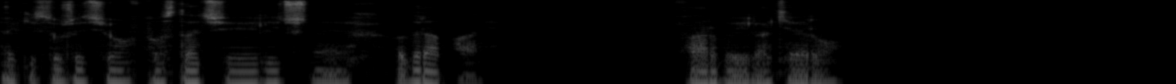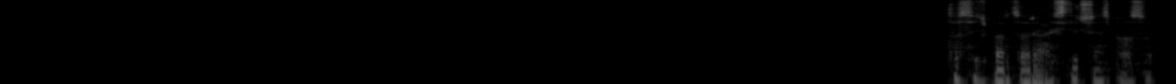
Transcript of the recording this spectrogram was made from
jak i zużyciu w postaci licznych odrapań farby i lakieru. Dosyć bardzo realistyczny sposób.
